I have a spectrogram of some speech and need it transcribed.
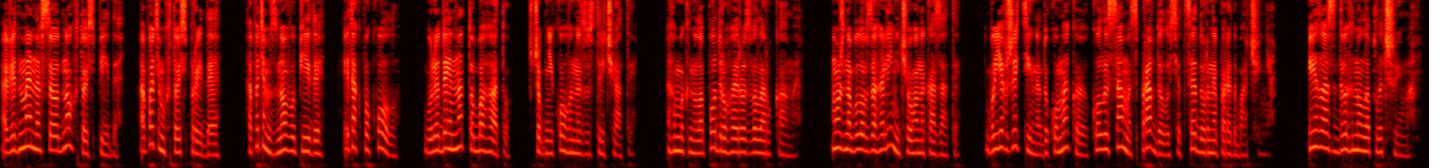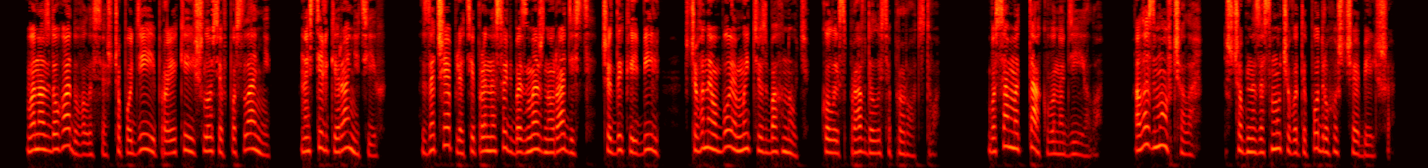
А від мене все одно хтось піде, а потім хтось прийде, а потім знову піде, і так по колу, бо людей надто багато, щоб нікого не зустрічати. Гмикнула подруга і розвела руками. Можна було взагалі нічого не казати, бо я в житті не докумекаю, коли саме справдилося це дурне передбачення. Іла здвигнула плечима. Вона здогадувалася, що події, про які йшлося в посланні, настільки ранять їх, зачеплять і принесуть безмежну радість чи дикий біль, що вони обоє миттю збагнуть, коли справдилося пророцтво. Бо саме так воно діяло. Але змовчала, щоб не засмучувати подругу ще більше.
